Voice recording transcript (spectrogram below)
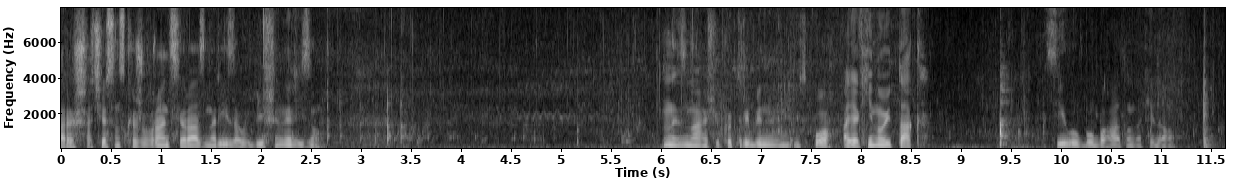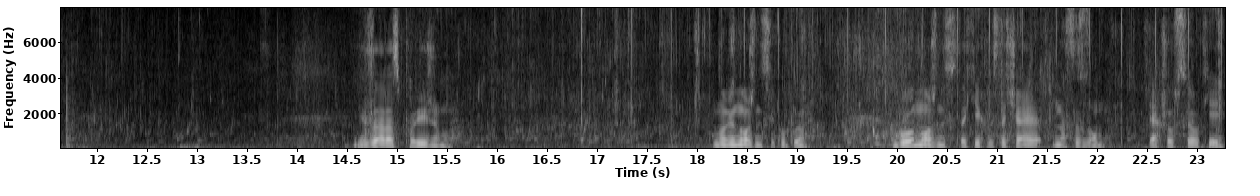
А чесно скажу, вранці раз нарізав і більше не різав. Не знаю, чи потрібен він. О, а я кину і так. Цілу, бо багато накидав. І зараз поріжемо. Нові ножниці купив. Бо ножниць таких вистачає на сезон. Якщо все окей.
